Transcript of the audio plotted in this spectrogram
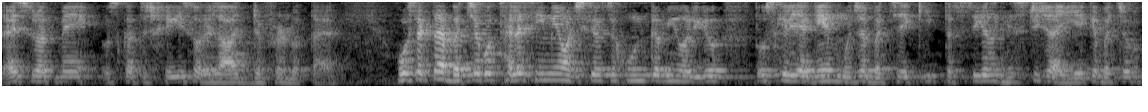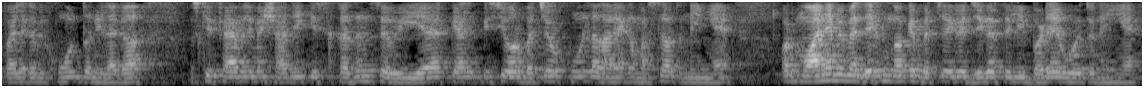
तो इस सूरत में उसका तशखीस और इलाज डिफरेंट होता है। हो सकता है बच्चे को थैलेसीमिया और जिसकी वजह से खून कमी हो रही हो। तो उसके लिए अगेन मुझे बच्चे की तफसील हिस्ट्री चाहिए कि बच्चे को पहले कभी खून तो नहीं लगा। उसकी फैमिली में शादी किस कज़न से हुई है, क्या किसी और बच्चे को खून लगाने का मसला तो नहीं है। और मुआने पर मैं देखूँगा कि बच्चे के जिगर तिली बड़े हुए तो नहीं है।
